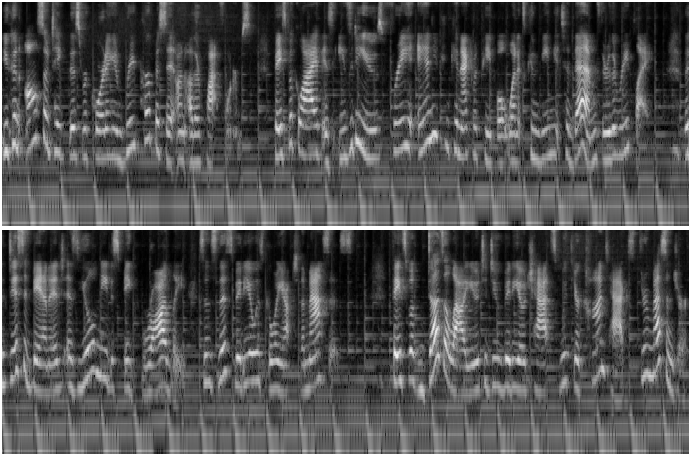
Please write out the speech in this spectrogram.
You can also take this recording and repurpose it on other platforms. Facebook Live is easy to use, free, and you can connect with people when it's convenient to them through the replay. The disadvantage is you'll need to speak broadly since this video is going out to the masses. Facebook does allow you to do video chats with your contacts through Messenger.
